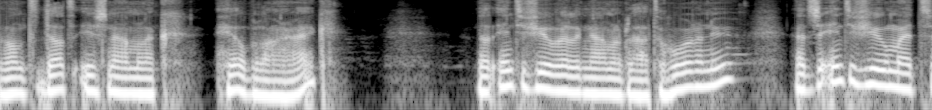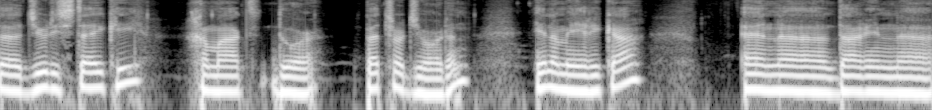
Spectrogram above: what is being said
want dat is namelijk heel belangrijk. Dat interview wil ik namelijk laten horen nu. Het is een interview met Judy Stakey gemaakt door Petra Jordan in Amerika. En uh, daarin uh,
